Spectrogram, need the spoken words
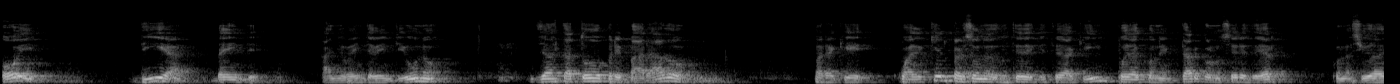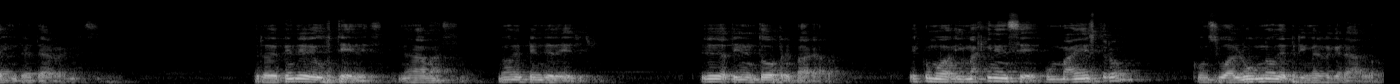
Hoy, día 20, año 2021, ya está todo preparado para que cualquier persona de ustedes que esté aquí pueda conectar con los seres de ERC, con las ciudades intraterrenas. Pero depende de ustedes, nada más, no depende de ellos. Ellos ya tienen todo preparado. Es como, imagínense, un maestro con su alumno de primer grado.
